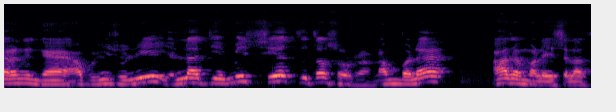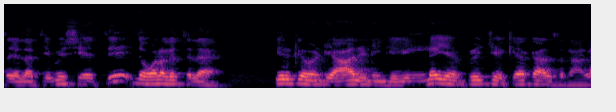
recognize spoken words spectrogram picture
இறங்குங்க அப்படின்னு சொல்லி எல்லாத்தையுமே சேர்த்து தான் சொல்கிறான் நம்மளை ஆதமலை சிலத்தை எல்லாத்தையுமே சேர்த்து இந்த உலகத்தில் இருக்க வேண்டிய ஆள் நீங்கள் இல்லை என் பேச்சை கேட்காததுனால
